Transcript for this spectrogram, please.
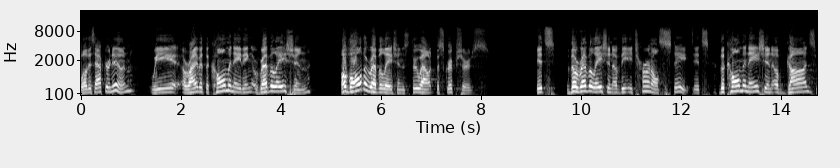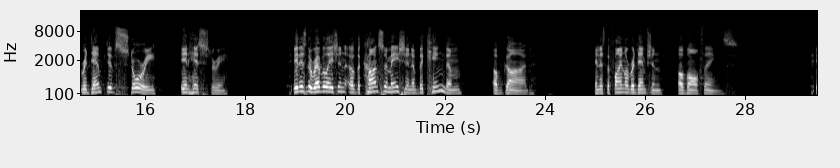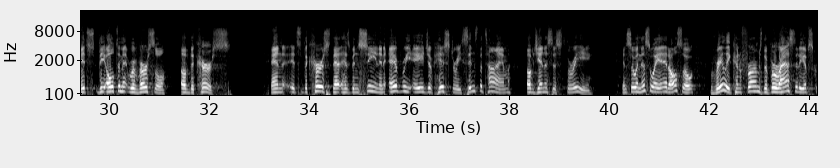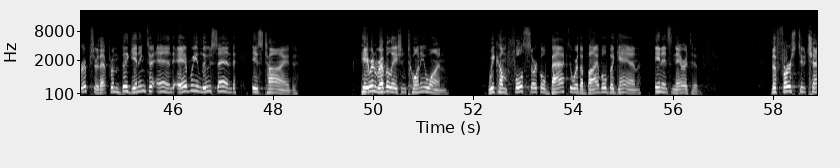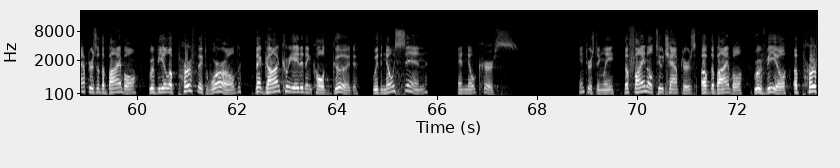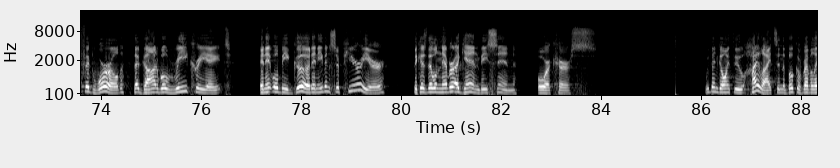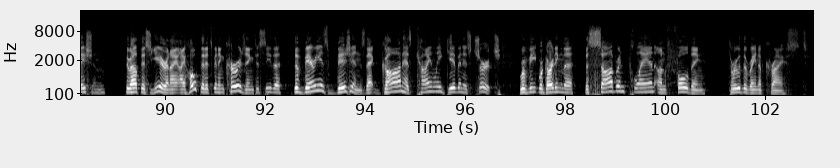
Well, this afternoon, we arrive at the culminating revelation of all the revelations throughout the scriptures. It's the revelation of the eternal state. It's the culmination of God's redemptive story in history. It is the revelation of the consummation of the kingdom of God. And it's the final redemption of all things. It's the ultimate reversal of the curse. And it's the curse that has been seen in every age of history since the time of Genesis 3. And so, in this way, it also really confirms the veracity of Scripture that from beginning to end, every loose end is tied. Here in Revelation 21, we come full circle back to where the Bible began in its narrative. The first two chapters of the Bible reveal a perfect world that God created and called good, with no sin and no curse. Interestingly, the final two chapters of the Bible reveal a perfect world that God will recreate, and it will be good and even superior because there will never again be sin or a curse. We've been going through highlights in the book of Revelation throughout this year, and I, I, hope that it's been encouraging to see the, the various visions that God has kindly given His church regarding the, the sovereign plan unfolding through the reign of Christ.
